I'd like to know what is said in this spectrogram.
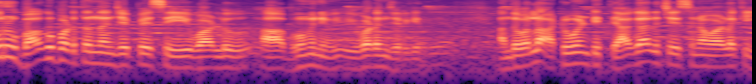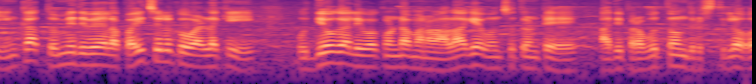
ఊరు బాగుపడుతుందని చెప్పేసి వాళ్ళు ఆ భూమిని ఇవ్వడం జరిగింది. అందువల్ల అటువంటి త్యాగాలు చేసిన వాళ్ళకి ఇంకా తొమ్మిది వేల పైచులకు వాళ్ళకి ఉద్యోగాలు ఇవ్వకుండా మనం అలాగే ఉంచుతుంటే అది ప్రభుత్వం దృష్టిలో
